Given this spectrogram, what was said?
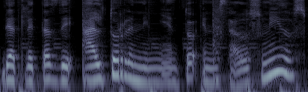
de atletas de alto rendimiento en Estados Unidos.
